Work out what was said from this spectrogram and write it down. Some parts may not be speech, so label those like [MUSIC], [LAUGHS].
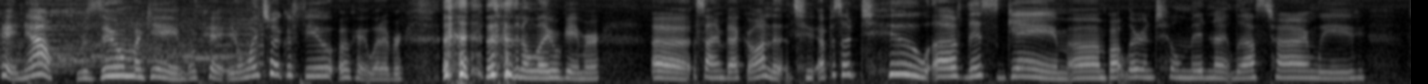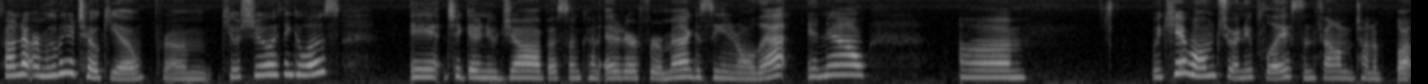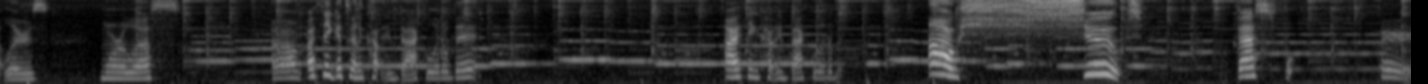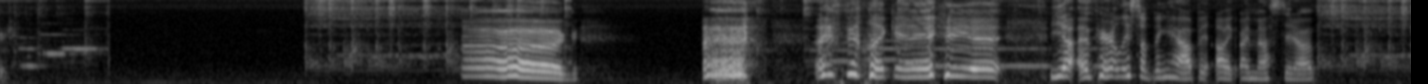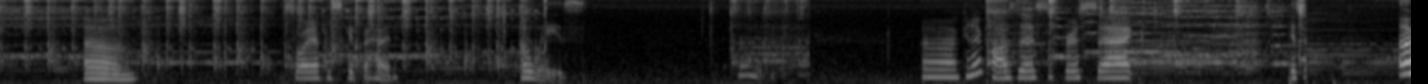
Okay, now resume my game. Okay, it only took a few. Okay, whatever. [LAUGHS] this isn't a Lego gamer. Uh, sign back on to episode two of this game. Um, Butler until midnight. Last time we found out we're moving to Tokyo from Kyushu, I think it was, and to get a new job as some kind of editor for a magazine and all that. And now, um, we came home to our new place and found a ton of butlers, more or less. Um, I think it's gonna cut me back a little bit. I think cut me back a little bit. Oh shoot! Fast forward. Ugh. Ugh. [LAUGHS] I feel like an idiot. Yeah, apparently something happened. I I messed it up. Um. So I have to skip ahead. Always. Always. Uh, can I pause this for a sec? Yes.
